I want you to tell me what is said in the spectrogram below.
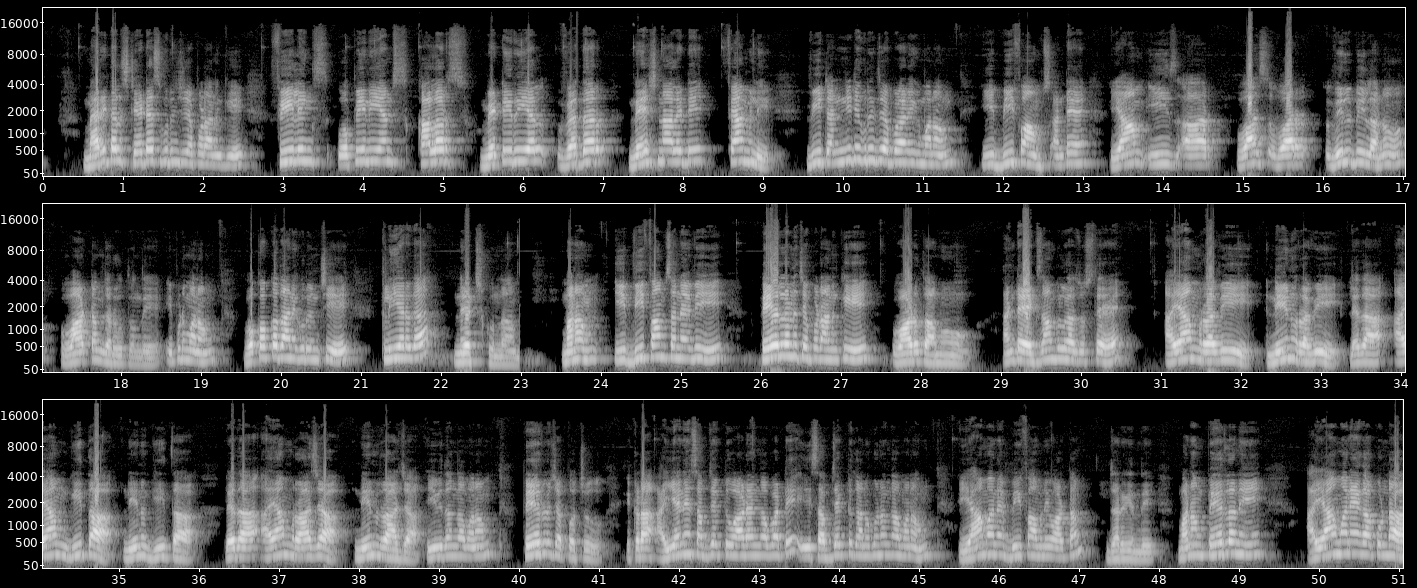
మ్యారిటల్ స్టేటస్ గురించి చెప్పడానికి feelings opinions colours material weather nationality family. వీటన్నిటి గురించి చెప్పడానికి మనం ఈ బీ ఫామ్స్ అంటే am is are was were will బీలను వాడటం జరుగుతుంది. ఇప్పుడు మనం ఒక్కొక్క దాని గురించి క్లియర్గా నేర్చుకుందాం. మనం ఈ బీ ఫామ్స్ అనేవి పేర్లను చెప్పడానికి వాడుతాము. అంటే ఎగ్జాంపుల్గా చూస్తే ఐయామ్ రవి నేను రవి లేదా ఐఆమ్ గీత నేను గీత లేదా ఐఆమ్ రాజా నేను రాజా ఈ విధంగా మనం పేర్లు చెప్పొచ్చు. ఇక్కడ ఐ అనే సబ్జెక్టు వాడాం కాబట్టి ఈ సబ్జెక్టుకు అనుగుణంగా మనం యామ్ అనే బీఫామ్ని వాడటం జరిగింది. మనం పేర్లని అయామ్ అనే కాకుండా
